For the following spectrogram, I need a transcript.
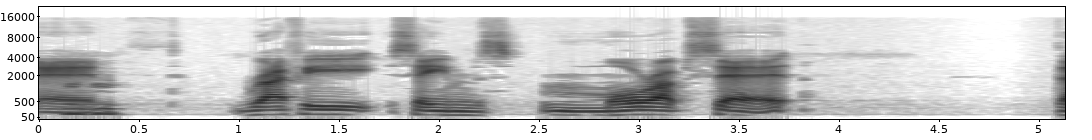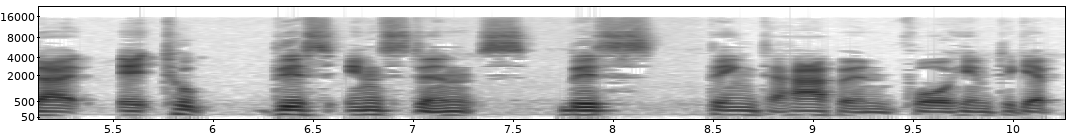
and Raffi seems more upset that it took this instance, this thing to happen for him to get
